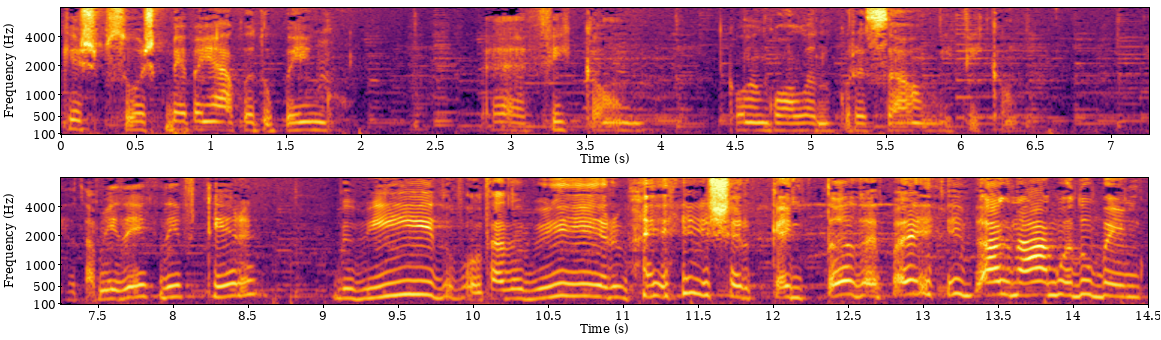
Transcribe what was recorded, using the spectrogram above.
que as pessoas que bebem água do Bengo uh, ficam com Angola no coração e ficam. Eu dá-me a ideia que devo ter bebido, voltado a beber, encharquei-me toda na água do Bengo,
